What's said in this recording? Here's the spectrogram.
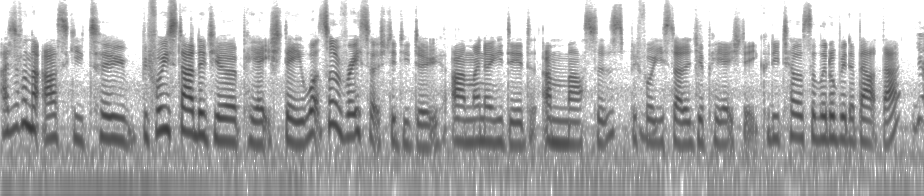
I just want to ask you too, before you started your PhD, what sort of research did you do? Um, I know you did a master's before you started your PhD. Could you tell us a little bit about that? Yeah.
